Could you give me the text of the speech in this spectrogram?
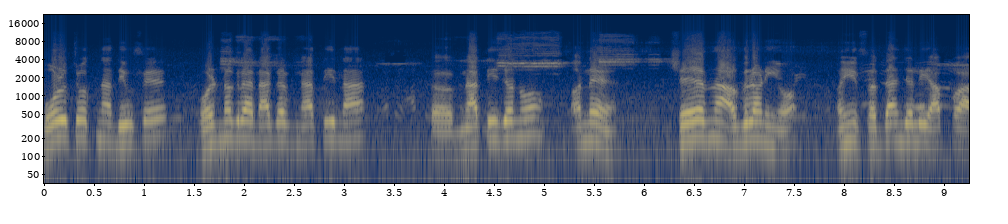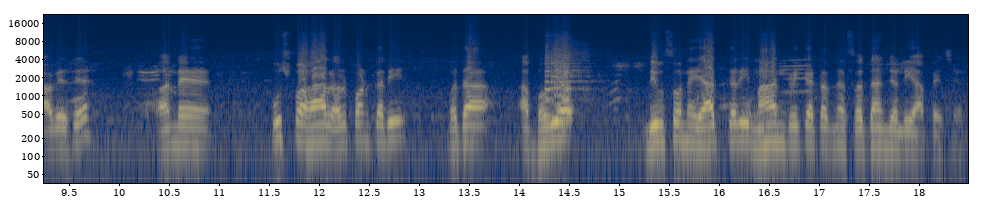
બોળચોથના દિવસે વડનગરા નાગર જ્ઞાતિના જ્ઞાતિજનો અને શહેરના અગ્રણીઓ અહીં શ્રદ્ધાંજલિ આપવા આવે છે અને પુષ્પહાર અર્પણ કરી બધા આ ભવ્ય દિવસોને યાદ કરી મહાન ક્રિકેટરને શ્રદ્ધાંજલિ આપે છે.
